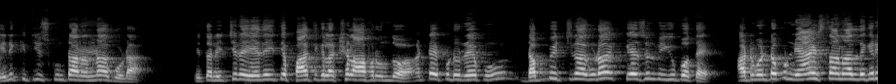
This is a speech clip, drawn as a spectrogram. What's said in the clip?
వెనక్కి తీసుకుంటానన్నా కూడా ఇతను ఇచ్చిన ఏదైతే పాతిక లక్షల ఆఫర్ ఉందో అంటే ఇప్పుడు రేపు డబ్బు ఇచ్చినా కూడా కేసులు మిగిపోతాయి అటువంటప్పుడు న్యాయస్థానాల దగ్గర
